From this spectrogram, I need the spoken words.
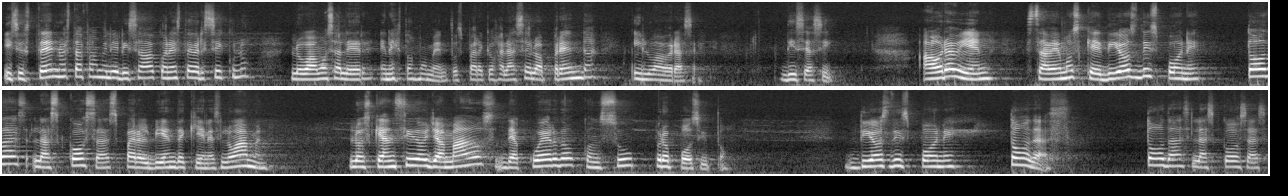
Y si usted no está familiarizado con este versículo, lo vamos a leer en estos momentos para que ojalá se lo aprenda y lo abrace. Dice así, ahora bien, sabemos que Dios dispone todas las cosas para el bien de quienes lo aman los que han sido llamados de acuerdo con su propósito. Dios dispone todas, todas las cosas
